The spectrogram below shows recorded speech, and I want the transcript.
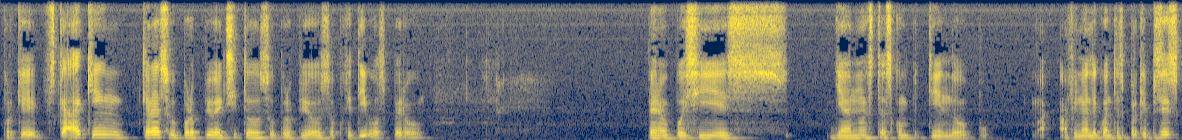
porque pues, cada quien crea su propio éxito, sus propios objetivos, pero pero pues sí es ya no estás compitiendo a, final de cuentas porque pues es,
